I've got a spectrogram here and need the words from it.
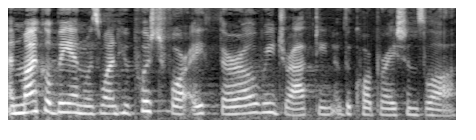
and Michael Beahan was one who pushed for a thorough redrafting of the corporations law.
